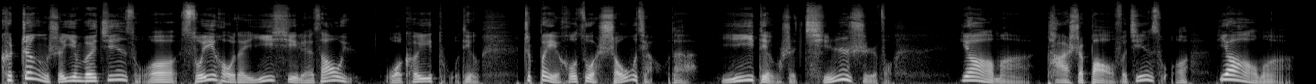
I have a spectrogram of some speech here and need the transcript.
可正是因为金锁随后的一系列遭遇，我可以笃定，这背后做手脚的一定是秦师傅。要么他是报复金锁，要么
